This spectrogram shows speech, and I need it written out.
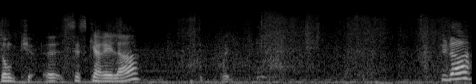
Donc euh, c'est ce carré-là. Tu l'as?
